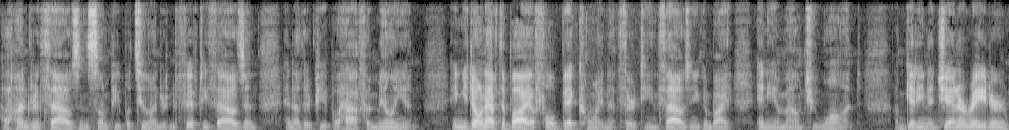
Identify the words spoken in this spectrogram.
a hundred thousand, some people two hundred and fifty thousand, and other people half a million. And you don't have to buy a full Bitcoin at thirteen thousand. You can buy any amount you want. I'm getting a generator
